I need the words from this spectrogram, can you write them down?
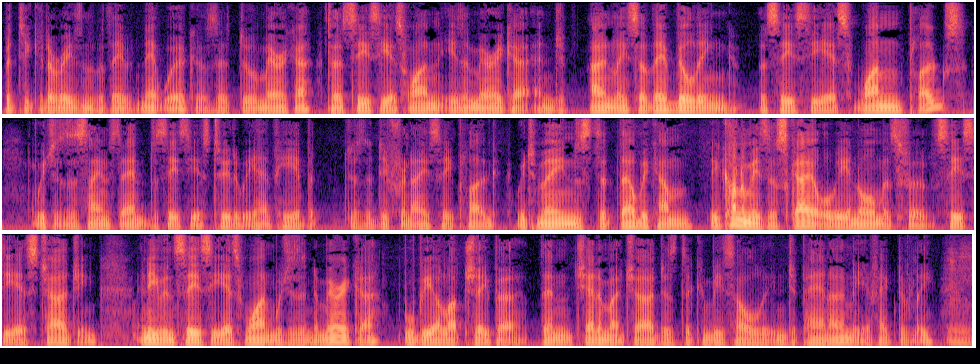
particular reasons with their network, as they do America. So CCS one is America and only. So they're building the CCS one plugs which is the same standard as CCS2 that we have here, but just a different AC plug, which means that they'll become, the economies of scale will be enormous for CCS charging, and even CCS1, which is in America, will be a lot cheaper than CHAdeMO chargers that can be sold in Japan only, effectively. Mm.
